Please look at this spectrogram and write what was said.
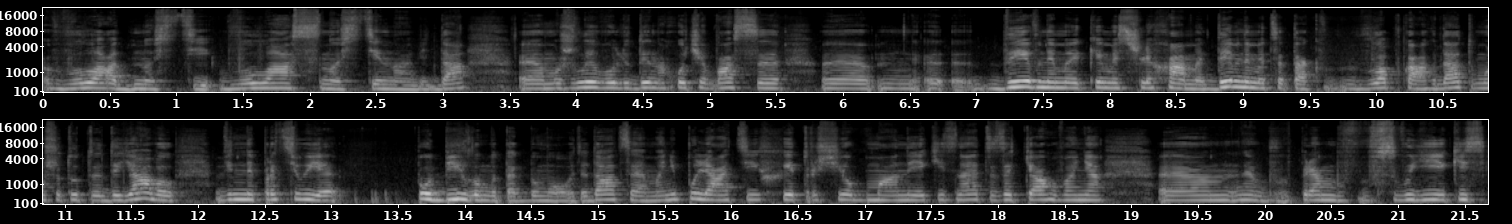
владності, власності навіть. Да? Е, можливо, людина хоче вас е, е, дивними якимись шляхами. Дивними це так в лапках, да? тому що тут диявол він не працює по білому, так би мовити. Да? Це маніпуляції, хитрощі, обмани, якісь, знаєте, затягування е, в- прям в свої якісь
